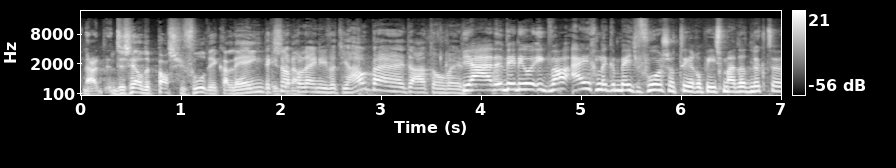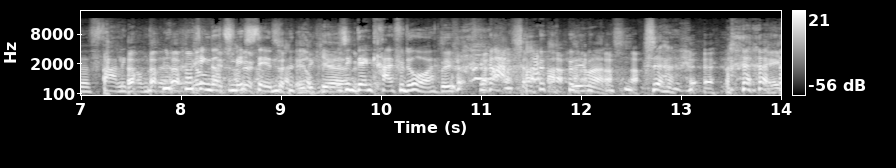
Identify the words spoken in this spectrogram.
Nou, dezelfde passie voelde ik alleen. Ik snap alleen niet wat die houdbaarheidsdatum is. Ja, dat weet ik, wou eigenlijk een beetje voorsorteren op iets, maar dat lukte falikant. eh, ging dat mist in. je- Dus ik denk, ga even door. Prima. Nee,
